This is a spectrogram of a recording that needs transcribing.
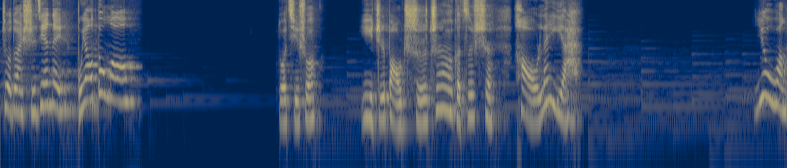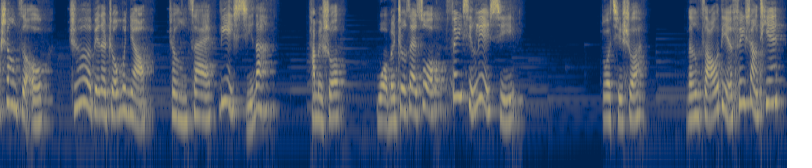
这段时间内不要动哦。多奇说：“一直保持这个姿势，好累呀。”又往上走。这边的啄木鸟正在练习呢。他们说：“我们正在做飞行练习。”多奇说：“能早点飞上天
